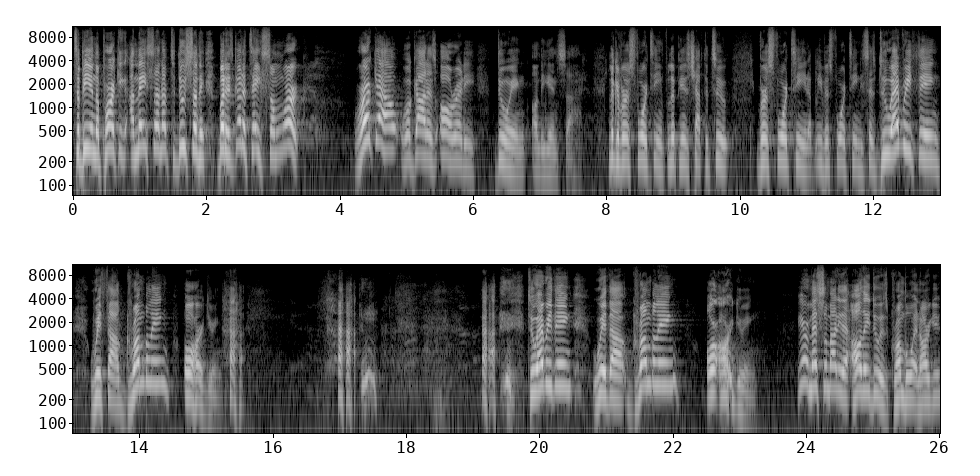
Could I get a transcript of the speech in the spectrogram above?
to be in the parking, I may sign up to do something, but it's gonna take some work. Work out what God is already doing on the inside. Look at verse 14, Philippians chapter 2 verse 14. I believe it's 14. He says, Do everything without grumbling or arguing. Do everything without grumbling or arguing. You ever met somebody that all they do is grumble and argue?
